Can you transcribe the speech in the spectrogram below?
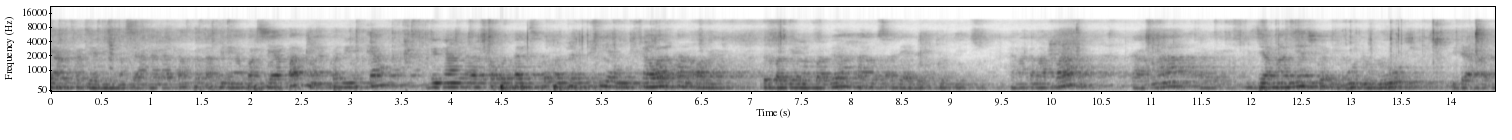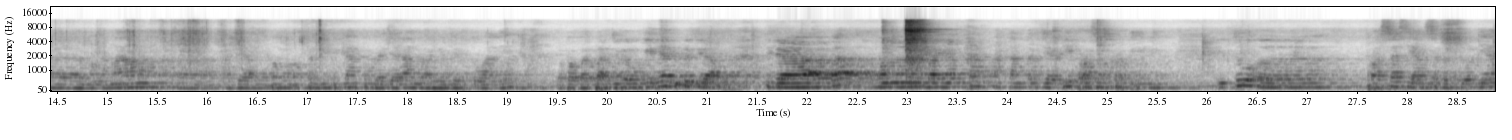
yang terjadi di masa akan datang tetapi dengan persiapan dengan pendidikan dengan kompetensi-kompetensi yang ditawarkan oleh berbagai lembaga harus adik-adik ikuti karena kenapa karena uh, di zamannya juga ibu dulu tidak uh, mengenal uh, ada pendidikan pembelajaran melalui virtual ya bapak-bapak juga mungkin ya tidak tidak apa membayangkan akan terjadi proses seperti ini. Itu eh, proses yang sebetulnya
